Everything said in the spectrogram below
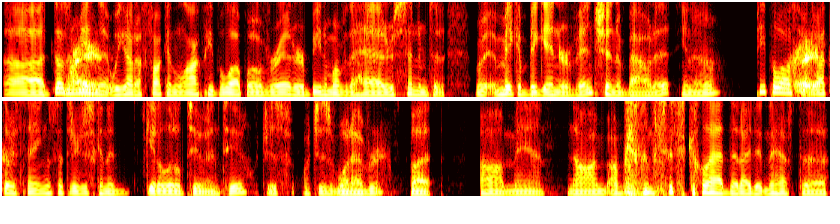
Uh, doesn't mean that we gotta fucking lock people up over it or beat them over the head or send them to make a big intervention about it, you know. People also Right. got their things that they're just gonna get a little too into, which is which is whatever. But oh man, no, I'm I'm, I'm just glad that I didn't have to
